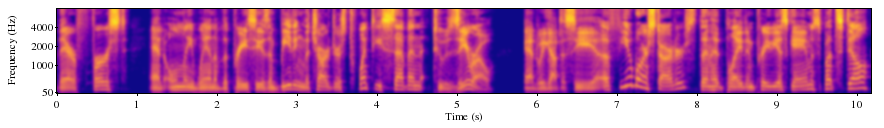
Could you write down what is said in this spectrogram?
their first and only win of the preseason, beating the Chargers 27 to 0. And we got to see a few more starters than had played in previous games, but still,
